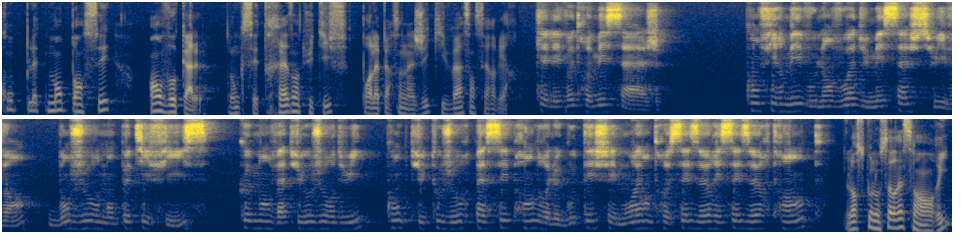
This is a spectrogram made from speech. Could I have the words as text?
complètement pensé en vocal. Donc c'est très intuitif pour la personne âgée qui va s'en servir. Quel est votre message? Confirmez-vous l'envoi du message suivant. Bonjour mon petit-fils, comment vas-tu aujourd'hui? Comptes-tu toujours passer prendre le goûter chez moi entre 16h et 16h30 Lorsque l'on s'adresse à Henri,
